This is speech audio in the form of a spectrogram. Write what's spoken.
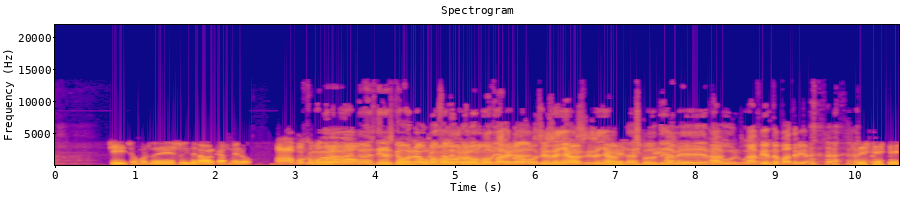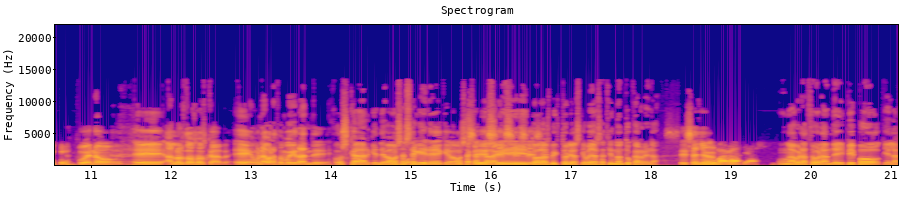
Sí, somos de, soy de Navalcarnero. Ah, pues como Colomo. entonces tienes como Raúl González Colomo. González Colomo, sí señor, sí señor. Verás cuando te llame Raúl. haciendo patria. bueno, eh, a los dos, Oscar, ¿eh? un abrazo muy grande. Oscar, que te vamos a seguir, ¿eh? que vamos a cantar aquí todas las victorias que vayas haciendo en tu carrera. Sí, señor. Muchísimas gracias. Un abrazo grande. Y Pipo, que las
